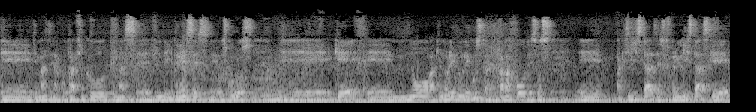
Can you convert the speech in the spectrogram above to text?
eh, temas de narcotráfico, temas eh, fin, de intereses oscuros eh, que no, a quien no le, no le gusta el trabajo de esos activistas, de esos periodistas que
